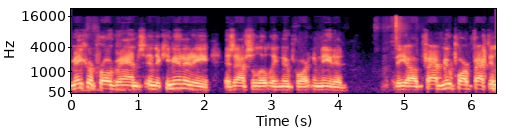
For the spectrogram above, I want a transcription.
maker programs in the community is absolutely Newport and needed. The uh, Fab Newport factory,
